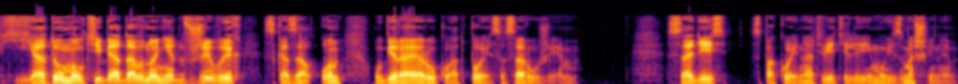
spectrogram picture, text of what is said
«Я думал, тебя давно нет в живых», — сказал он, убирая руку от пояса с оружием. «Садись», — спокойно ответили ему из машины.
